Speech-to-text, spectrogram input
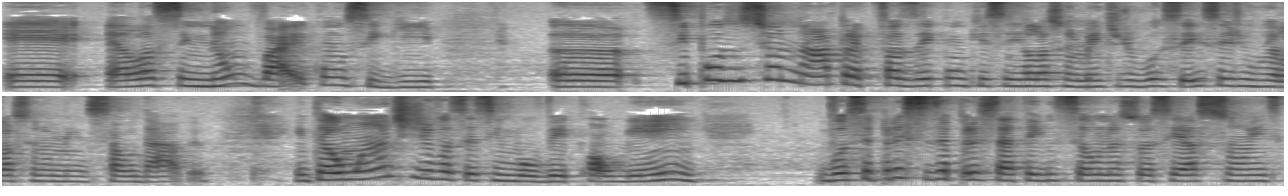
é, ela assim não vai conseguir uh, se posicionar para fazer com que esse relacionamento de vocês seja um relacionamento saudável. Então, antes de você se envolver com alguém, você precisa prestar atenção nas suas reações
